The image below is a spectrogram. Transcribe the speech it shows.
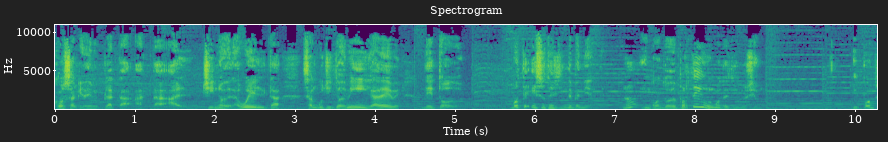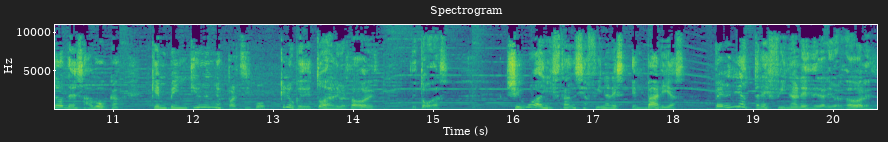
cosa que debe plata hasta al chino de la vuelta, sanguchito de miga debe, de todo. Vos eso tenés independiente, ¿no? En cuanto a deportivo, en cuanto a institución. Y por otro tenés a Boca, que en 21 años participó, creo que de todas las Libertadores, de todas, llegó a instancias finales en varias, perdió tres finales de la Libertadores,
